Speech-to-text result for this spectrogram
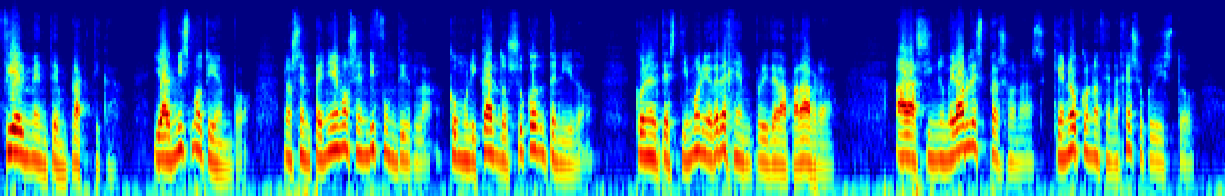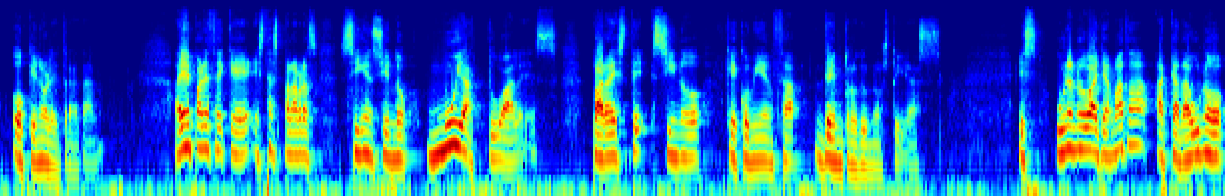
fielmente en práctica, y al mismo tiempo nos empeñemos en difundirla, comunicando su contenido con el testimonio del ejemplo y de la palabra, a las innumerables personas que no conocen a Jesucristo o que no le tratan. A mí me parece que estas palabras siguen siendo muy actuales para este sínodo que comienza dentro de unos días. Es una nueva llamada a cada uno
